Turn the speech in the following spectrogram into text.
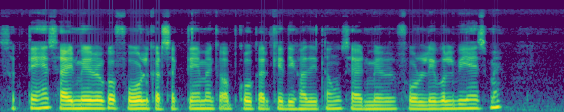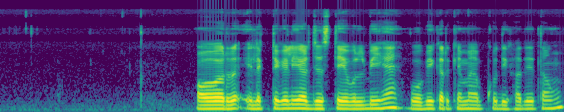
सकते हैं साइड मिरर को फोल्ड कर सकते हैं। मैं आपको करके दिखा देता हूँ साइड मिरर फोल्डेबल भी है इसमें। और इलेक्ट्रिकली एडजस्टेबल भी है, वो भी करके मैं आपको दिखा देता हूँ।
